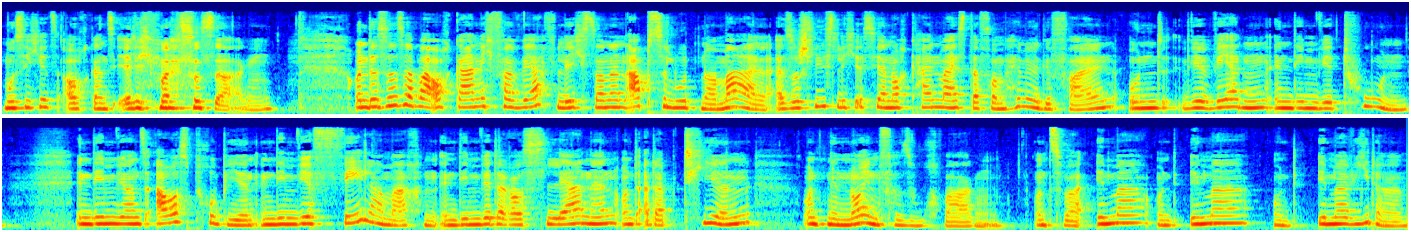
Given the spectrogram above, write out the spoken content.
Muss ich jetzt auch ganz ehrlich mal so sagen. Und es ist aber auch gar nicht verwerflich, sondern absolut normal. Also schließlich ist ja noch kein Meister vom Himmel gefallen und wir werden, indem wir tun indem wir uns ausprobieren, indem wir Fehler machen, indem wir daraus lernen und adaptieren und einen neuen Versuch wagen. Und zwar immer und immer und immer wieder.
